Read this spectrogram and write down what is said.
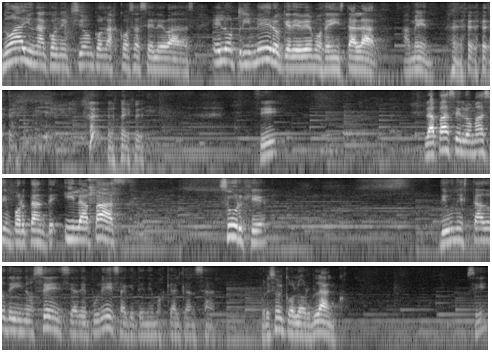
No hay una conexión con las cosas elevadas. Es lo primero que debemos de instalar. Amén. ¿Sí? La paz es lo más importante y la paz surge de un estado de inocencia, de pureza que tenemos que alcanzar. Por eso el color blanco. ¿Sí?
